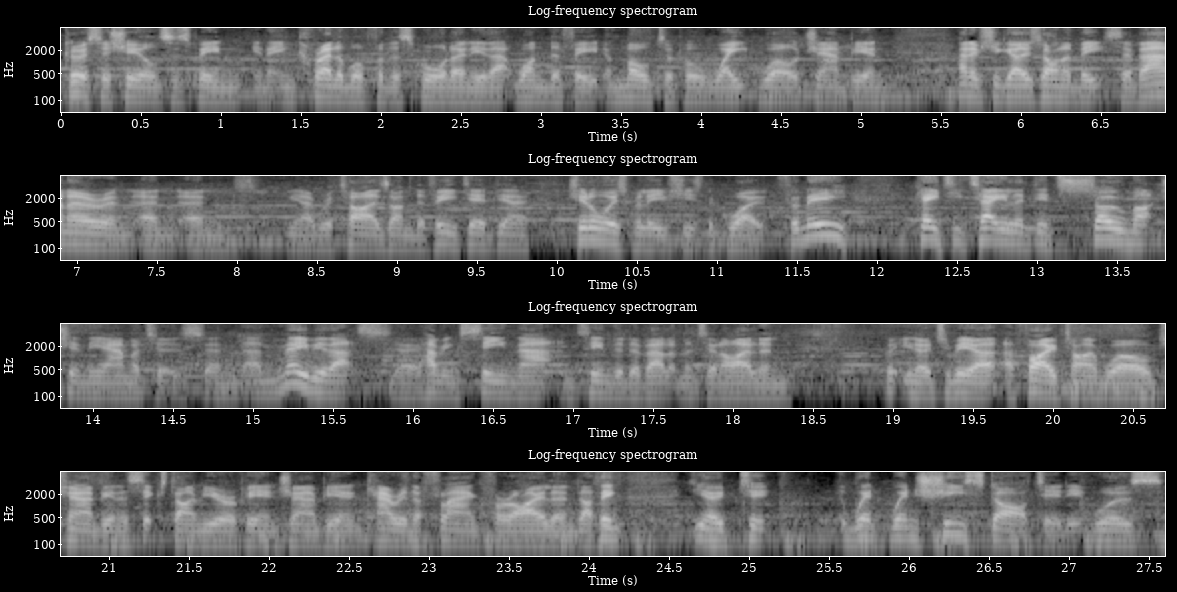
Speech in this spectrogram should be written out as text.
Claressa Shields has been you know, incredible for the sport. Only that one defeat, a multiple weight world champion. And if she goes on and beats Savannah and, and, and you know retires undefeated, you know, she'll always believe she's the GWOAT. For me, Katie Taylor did so much in the amateurs, and, and maybe that's you know, having seen that and seen the developments in Ireland. But you know, to be a, a five-time world champion, a six-time European champion, carry the flag for Ireland, I think you know, to when when she started, it was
